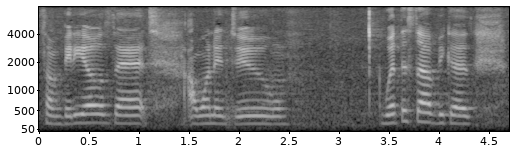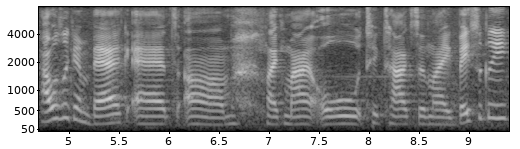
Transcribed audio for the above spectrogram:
some videos that I want to do with the stuff because I was looking back at um like my old TikToks and like basically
